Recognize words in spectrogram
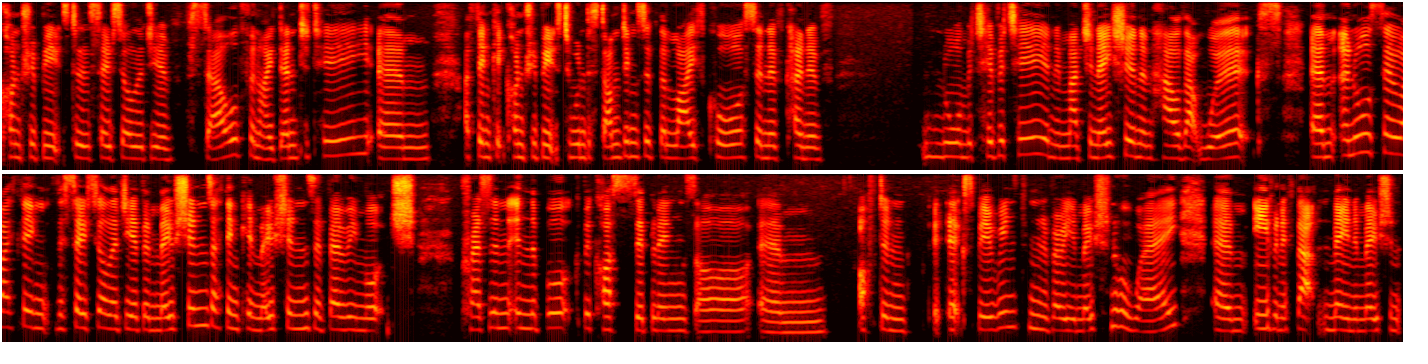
contributes to the sociology of self and identity. Um, I think it contributes to understandings of the life course and of kind of normativity and imagination and how that works. Um, and also, I think the sociology of emotions. I think emotions are very much present in the book because siblings are um, often experienced in a very emotional way, um, even if that main emotion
